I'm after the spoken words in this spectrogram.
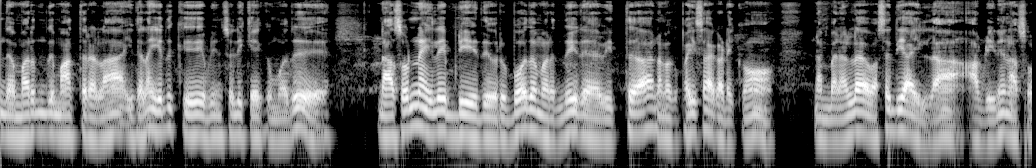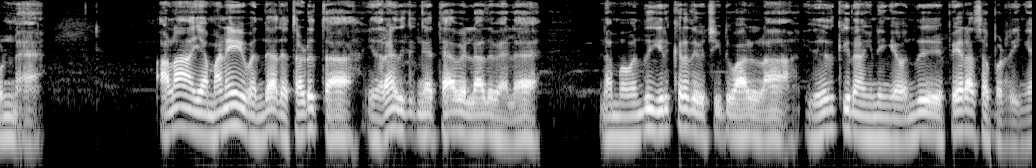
இந்த மருந்து மாத்திரைலாம்? இதெல்லாம் எதுக்கு? அப்படின்னு சொல்லி கேட்கும்போது நான் சொன்னேன் இல்லை இப்படி இது ஒரு போதை மருந்து. இதை விற்றா நமக்கு பைசா கிடைக்கும். நம்ம நல்ல வசதியாக இல்லாம் அப்படின்னு நான் சொன்னேன். ஆனால் என் மனைவி வந்து அதை தடுத்தா இதெல்லாம் எதுக்குங்க? தேவையில்லாத வேலை. நம்ம வந்து இருக்கிறத வச்சுக்கிட்டு வாழலாம். இது எதுக்கு நாங்கள் நீங்கள் வந்து பேராசைப்படுறீங்க?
